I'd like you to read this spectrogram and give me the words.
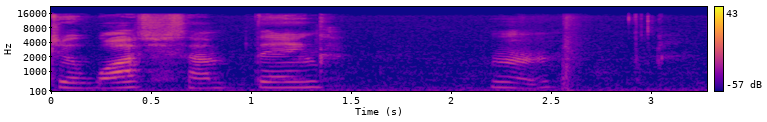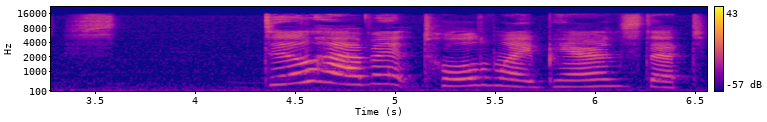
to watch something. Hmm. Still haven't told my parents that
